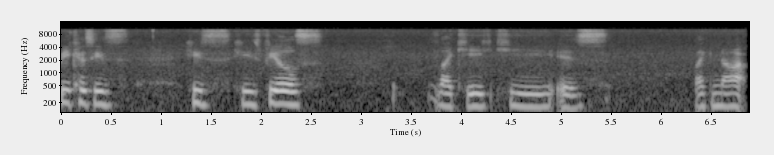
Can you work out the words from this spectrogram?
because he's he's he feels like he he is like not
